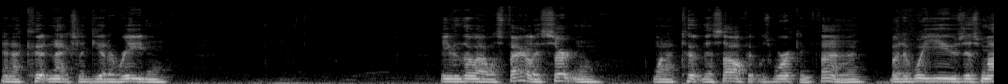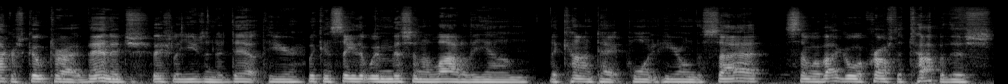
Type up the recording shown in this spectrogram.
And I couldn't actually get a reading, even though I was fairly certain when I took this off it was working fine. But if we use this microscope to our advantage, especially using the depth here, we can see that we're missing a lot of the, um, the contact point here on the side. So if I go across the top of this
